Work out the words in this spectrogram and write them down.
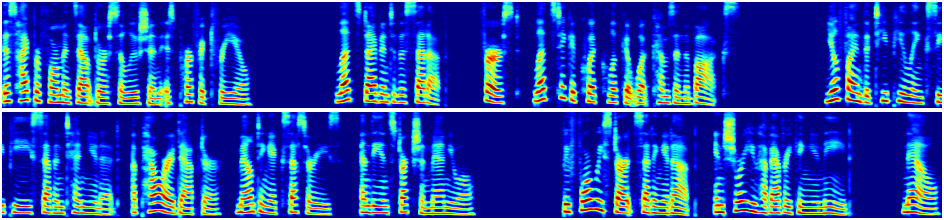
this high performance outdoor solution is perfect for you. Let's dive into the setup. First, let's take a quick look at what comes in the box. You'll find the TP-Link CPE 710 unit, a power adapter, mounting accessories, and the instruction manual. Before we start setting it up, ensure you have everything you need. Now,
